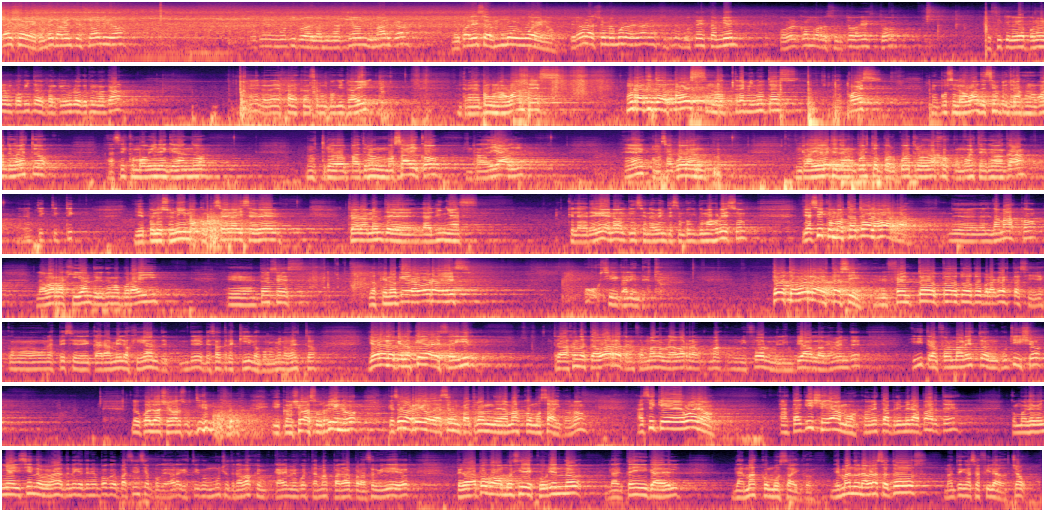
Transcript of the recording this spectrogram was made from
Ahí se ve, completamente sólido. tiene ningún tipo de laminación ni marca, lo cual eso es muy bueno. Pero ahora yo me muero de ganas, y creo que ustedes también, por ver cómo resultó esto. Así que le voy a poner un poquito de percloruro que tengo acá. Eh, lo voy a dejar descansar un poquito ahí. Mientras me pongo unos guantes. Un ratito después, unos 3 minutos después, me puse los guantes, siempre trabajo con guantes con esto. Así es como viene quedando nuestro patrón mosaico radial. ¿eh? Como se acuerdan, el radial este está compuesto por cuatro gajos como este que tengo acá. ¿eh? Tic, tic, tic. Y después los unimos, como se ven ahí se ven claramente las líneas que le agregué, ¿no? El 15 en 20 es un poquito más grueso. Y así es como está toda la barra del Damasco, la barra gigante que tengo por ahí. Eh, entonces, lo que nos queda ahora es... Uh, sigue caliente esto. Toda esta barra está así, el frente, todo, todo, todo, todo por acá está así, es como una especie de caramelo gigante, debe pesar 3 kilos por lo menos esto. Y ahora lo que nos queda es seguir trabajando esta barra, transformarla en una barra más uniforme, limpiarla obviamente, y transformar esto en un cuchillo, lo cual va a llevar su tiempo y conlleva su riesgo, que son los riesgos de hacer un patrón de damasco mosaico, ¿no? Así que bueno, hasta aquí llegamos con esta primera parte. Como les venía diciendo, me van a tener que tener un poco de paciencia porque la verdad que estoy con mucho trabajo y cada vez me cuesta más parar para hacer videos. Pero de a poco vamos a ir descubriendo la técnica del damasco mosaico. Les mando un abrazo a todos, manténganse afilados. Chao.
